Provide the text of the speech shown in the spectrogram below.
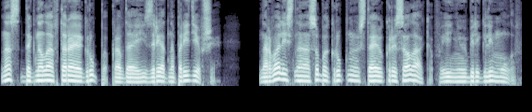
Нас догнала вторая группа, правда, изрядно поредевшая. Нарвались на особо крупную стаю крысолаков и не уберегли мулов.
